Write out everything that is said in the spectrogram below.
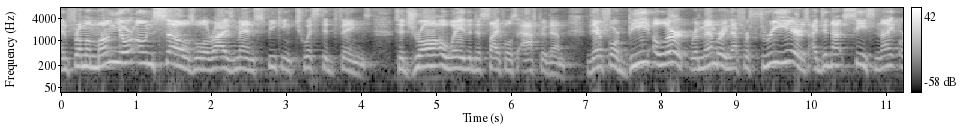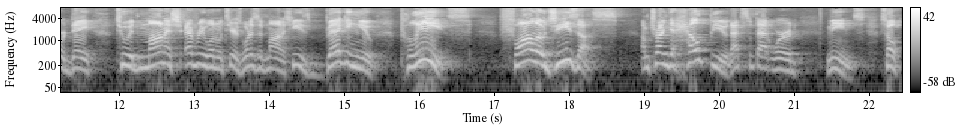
And from among your own selves will arise men speaking twisted things to draw away the disciples after them. Therefore, be alert, remembering that for three years I did not cease night or day to admonish everyone with tears. What is admonish? He is begging you, please follow Jesus. I'm trying to help you. That's what that word means. So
